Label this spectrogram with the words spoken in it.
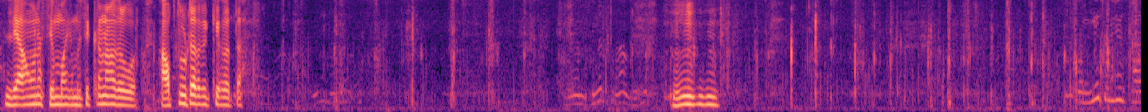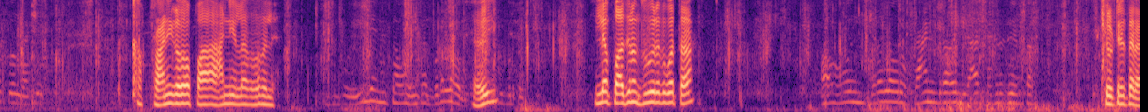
ಅಲ್ಲಿ ಅವನ ಸಿಂಹ ಗಿಂಹ ಸಿಕ್ಕರನ ಅದು ಆಪ್ತು ಊಟ ಅದಕ್ಕೆ ಕೇಳುತ್ತೆ. ಹ್ಞೂ ಹ್ಞೂ ನೀರು ಕುಡಿಸಿ ಸಾಕು ಒಂದು ಕ- ಪ್ರಾಣಿಗಳು ಪಾ ಆನೆ ಎಲ್ಲ ಅದರಲ್ಲಿ. ಏಯ್. ಇಲ್ಲ ಬಾಜುನ ಜೂ ಇರೋದು ಗೊತ್ತಾ? ಸೆಕ್ಯೂರಿಟಿ ಇರ್ತಾರೆ?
